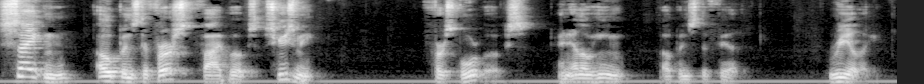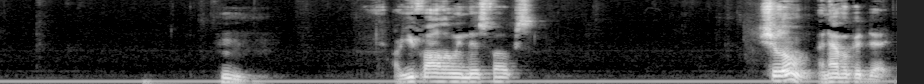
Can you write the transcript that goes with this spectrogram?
Satan opens the first five books, excuse me, first four books, and Elohim opens the fifth. Really? Hmm. Are you following this, folks? Shalom, and have a good day.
